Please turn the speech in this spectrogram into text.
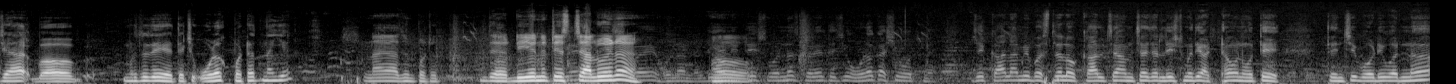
ज्या ब- मृतदेह आहे त्याची ओळख पटत नाहीये? नाही अजून पटत. डी एन ए टेस्ट चालू आहे ना? नाही हो. DNA टेस्टवरनंच कळेल त्याची ओळख अशी होत नाही. जे काल आम्ही बसलेलो कालच्या आमच्या ज्या लिस्टमध्ये अठ्ठावन्न होते त्यांची बॉडीवरनं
